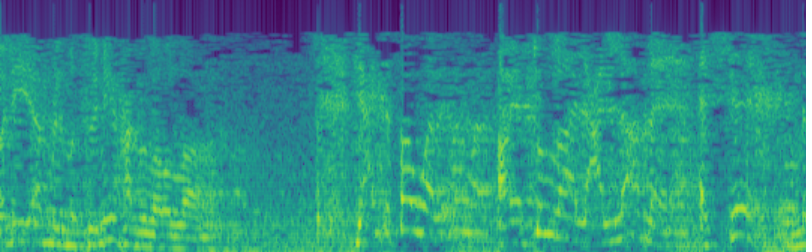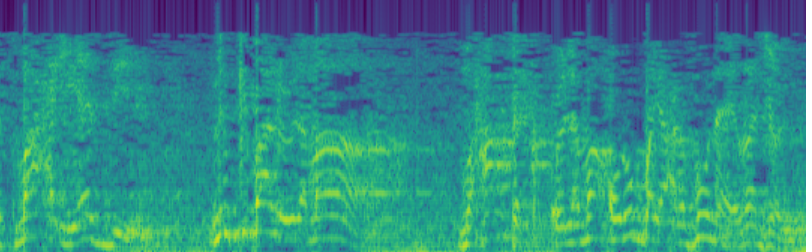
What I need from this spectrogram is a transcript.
ولي أمر المسلمين حفظه الله. يعني تصور آية الله العلامة الشيخ مصباح اليزدي من كبار العلماء محقق علماء أوروبا يعرفونه رجل.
